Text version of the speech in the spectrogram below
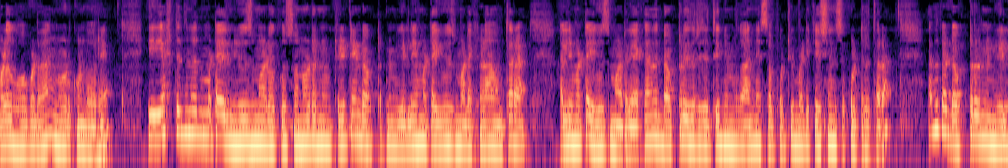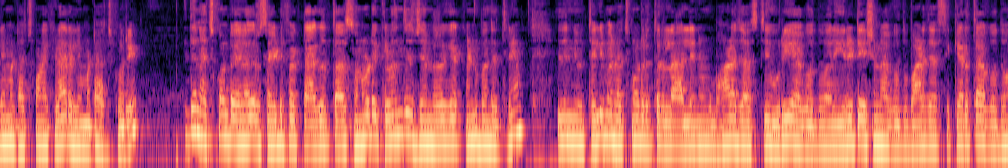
ಒಳಗೆ ಹೋಗ್ಬಿಡ್ದಂಗ್ ನೋಡ್ಕೊಂಡವ್ರಿ. ಈಗ ಎಷ್ಟು ದಿನದ ಮಟ್ಟ ಇದನ್ನ ಯೂಸ್ ಮಾಡಬೇಕು? ಸೊ ನೋಡ್ರಿ, ನಿಮ್ ಟ್ರೀಟ್ಮೆಂಟ್ ಡಾಕ್ಟರ್ ನಿಮ್ಗೆ ಎಲ್ಲಿ ಮಟ್ಟ ಯೂಸ್ ಮಾಡಕ್ ಹೇಳ ಅಂತಾರ. ಅಲ್ಲಿ ಮಟ್ಟ ಯೂಸ್ ಮಾಡ್ರಿ. ಯಾಕಂದ್ರೆ ಡಾಕ್ಟರ್ ಇದ್ರ ಜೊತೆ ನಿಮ್ಗೆ ಅನ್ಯ ಸಪೋರ್ಟಿವ್ ಮೆಡಿಕೇಶನ್ಸ್ ಕೊಟ್ಟಿರ್ತಾರ. ಅದಕ್ಕೆ ಡಾಕ್ಟರ್ ನಿಮ್ಗೆ ಎಲ್ಲಿ ಮಟ್ಟ ಹಚ್ಕೊಳಕ್ ಹೇಳಾರ ಎಲ್ಲಿ ಮಟ್ಟ ಹಚ್ಕೋರಿ. ಇದನ್ನ ಹಚ್ಕೊಂಡು ಏನಾದರೂ ಸೈಡ್ ಎಫೆಕ್ಟ್ ಆಗುತ್ತಾ? ಸೊ ನೋಡಿ ಕೆಲವೊಂದು ಜನರಿಗೆ ಕಂಡು ಬಂದೈತ್ರಿ. ಇದನ್ನ ನೀವು ತಲೆ ಮೇಲೆ ಹಚ್ಕೊಂಡಿರ್ತಾರಲ್ಲ, ಅಲ್ಲಿ ನಿಮ್ಗೆ ಬಹಳ ಜಾಸ್ತಿ ಉರಿ ಆಗೋದು, ಅಲ್ಲಿ ಇರಿಟೇಷನ್ ಆಗೋದು ಬಹಳ ಜಾಸ್ತಿ ಕೆರೆತ ಆಗೋದು,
